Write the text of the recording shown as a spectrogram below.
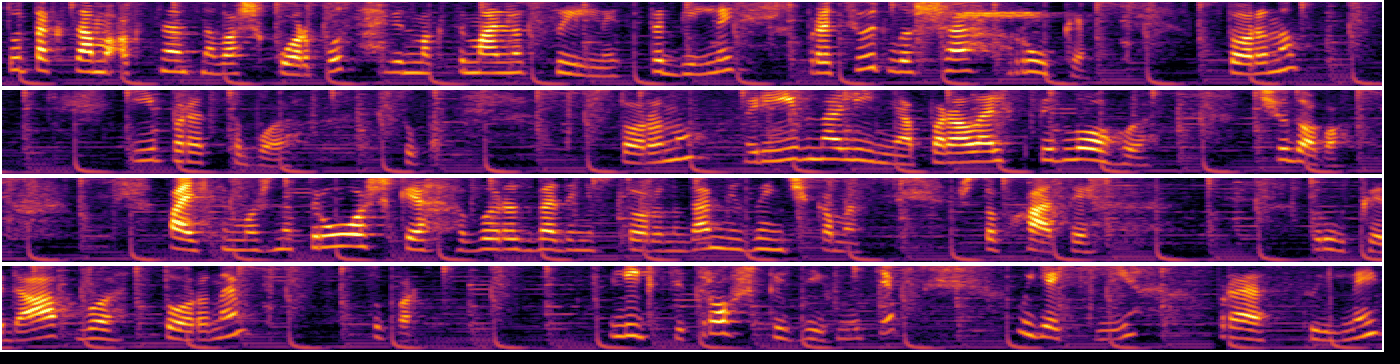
Тут так само акцент на ваш корпус, він максимально сильний, стабільний. Працюють лише руки в сторону і перед собою. Супер. В сторону. Рівна лінія, паралель з підлогою. Чудово. Пальці можна трошки в розведенні в сторону, да, мізинчиками штовхати руки да, в сторони. Супер. Лікці трошки зігнуті, м'які, прес сильний.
